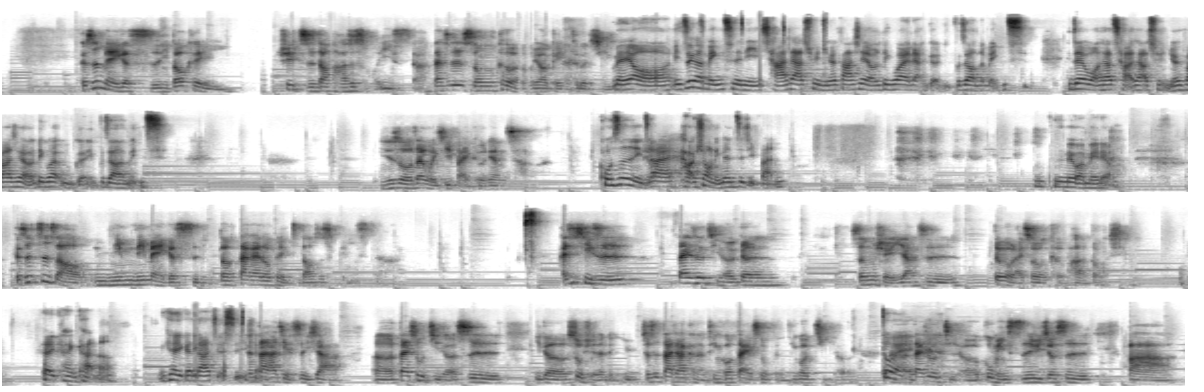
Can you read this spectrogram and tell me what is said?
可是每一个词你都可以。去知道它是什么意思啊？但是生物课没有给你这个机会。没有哦，你这个名词你查下去，你会发现有另外两个你不知道的名词。你再往下查下去，你会发现有另外五个你不知道的名词。你是说在维基百科那样查？或是你在好像里面自己搬？没完没了。可是至少你你每个词你都大概都可以知道是什么意思啊？还是其实代数几何跟生物学一样，是对我来说很可怕的东西？可以看看啊，你可以跟大家解释一下。跟大家解释一下，呃，代数几何是一个数学的领域，就是大家可能听过代数，可能听过几何。对，代数几何顾名思义就是把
